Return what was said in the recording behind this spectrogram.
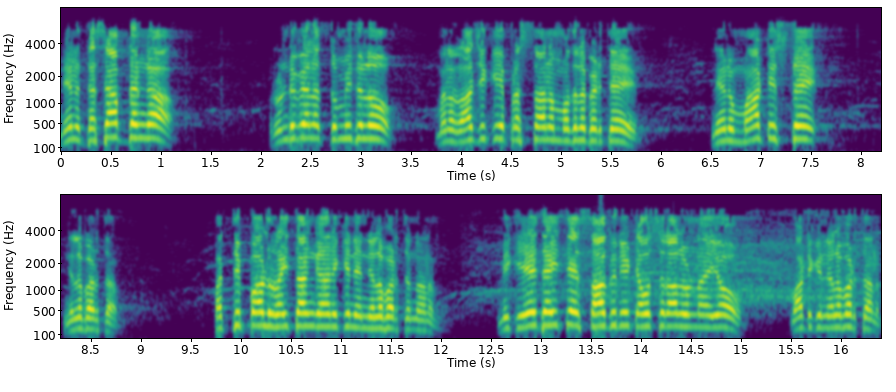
నేను దశాబ్దంగా రెండు వేల తొమ్మిదిలో మన రాజకీయ ప్రస్థానం మొదలు పెడితే నేను మాటిస్తే నిలబడతా. పత్తిపాడు రైతాంగానికి నేను నిలబడుతున్నాను. మీకు ఏదైతే సాగునీటి అవసరాలు ఉన్నాయో వాటికి నిలబడతాను.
